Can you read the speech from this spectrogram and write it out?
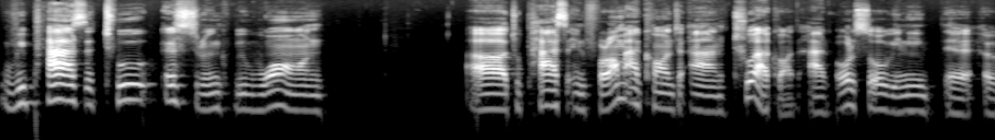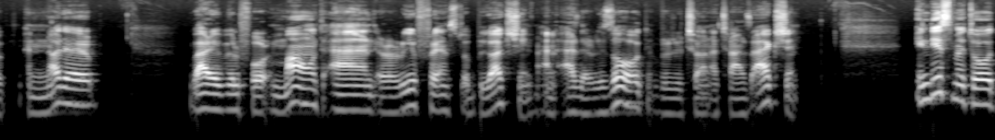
we pass the two string we want uh, to pass in from account and to account. And also we need uh, uh, another variable for amount and a reference to blockchain. And as a result we return a transaction. In this method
